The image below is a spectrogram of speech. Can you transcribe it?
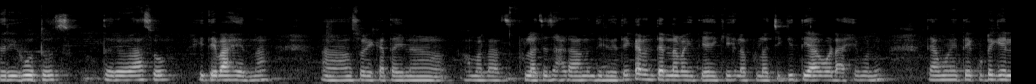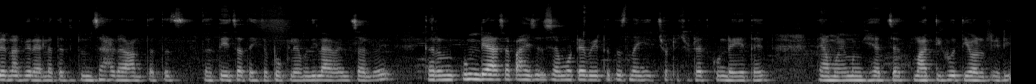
तरी होतोच. तर असो इथे बाहेर ना. सुरेखाताईनं आम्हाला फुलाचे झाडं आणून दिले होते. कारण त्यांना माहिती आहे की ह्याला फुलाची किती आवड आहे म्हणून. त्यामुळे ते कुठे गेले ना फिरायला तर तिथून झाडं आणतातच. तर तेच आता इथं टोपल्यामध्ये लावायला चालू आहे. कारण कुंड्या अशा पाहिजे तशा मोठ्या भेटतच नाही आहेत छोट्या छोट्यात कुंड्या येत आहेत. त्यामुळे मग ह्याच्यात माती होती ऑलरेडी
